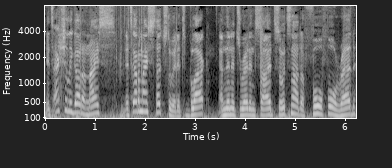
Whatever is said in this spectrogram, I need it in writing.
It's actually got a nice it's got a nice touch to it. It's black and then it's red inside so it's not a full full red.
